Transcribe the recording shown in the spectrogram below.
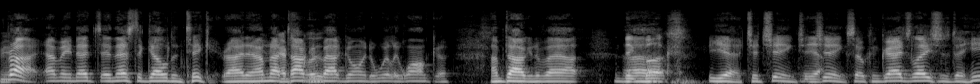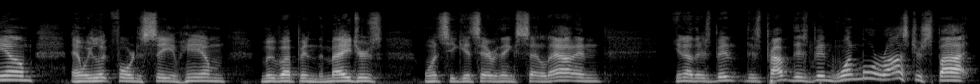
Yeah. Right. I mean that's and that's the golden ticket, right? And I'm not talking about going to Willy Wonka. I'm talking about Big uh, bucks. Yeah, cha-ching, cha-ching. So congratulations to him, and we look forward to seeing him move up in the majors once he gets everything settled out. And you know, there's been there's probably there's been one more roster spot.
